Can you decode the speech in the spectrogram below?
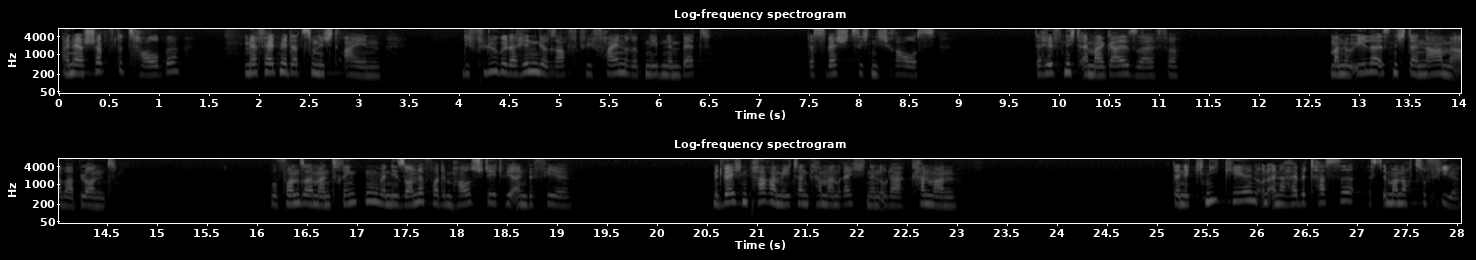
Eine erschöpfte Taube, mehr fällt mir dazu nicht ein, die Flügel dahingerafft wie Feinripp neben dem Bett. Das wäscht sich nicht raus, da hilft nicht einmal Gallseife. Manuela ist nicht dein Name, aber blond. Wovon soll man trinken, wenn die Sonne vor dem Haus steht wie ein Befehl? Mit welchen Parametern kann man rechnen oder kann man? Deine Kniekehlen und eine halbe Tasse ist immer noch zu viel.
